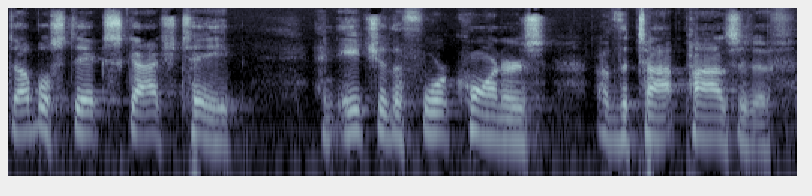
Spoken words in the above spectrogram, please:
double stick scotch tape in each of the four corners of the top positive.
